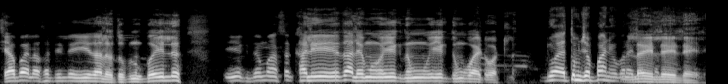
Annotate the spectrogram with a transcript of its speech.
ह्या बैलासाठी लय हे झालं होतं पण बैल एकदम असं खाली झाल्यामुळे एकदम एकदम वाईट वाटलं डोळ्यात तुमच्या पाणी उभं राहिलं. लय लय लय लय.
